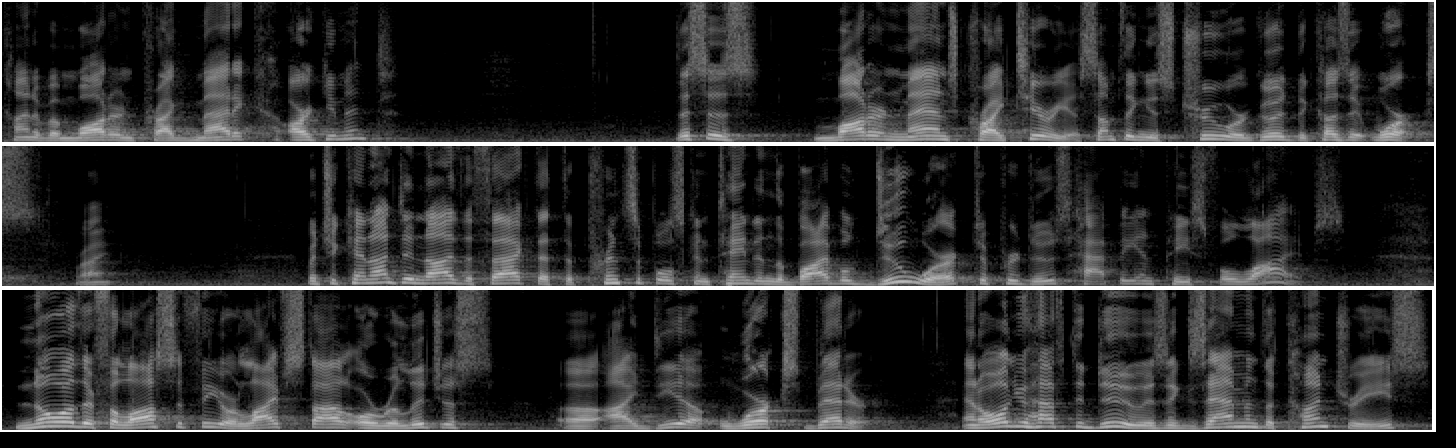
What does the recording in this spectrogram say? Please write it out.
Kind of a modern pragmatic argument. This is modern man's criteria. Something is true or good because it works, right? But you cannot deny the fact that the principles contained in the Bible do work to produce happy and peaceful lives. No other philosophy or lifestyle or religious uh, idea works better. And all you have to do is examine the countries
